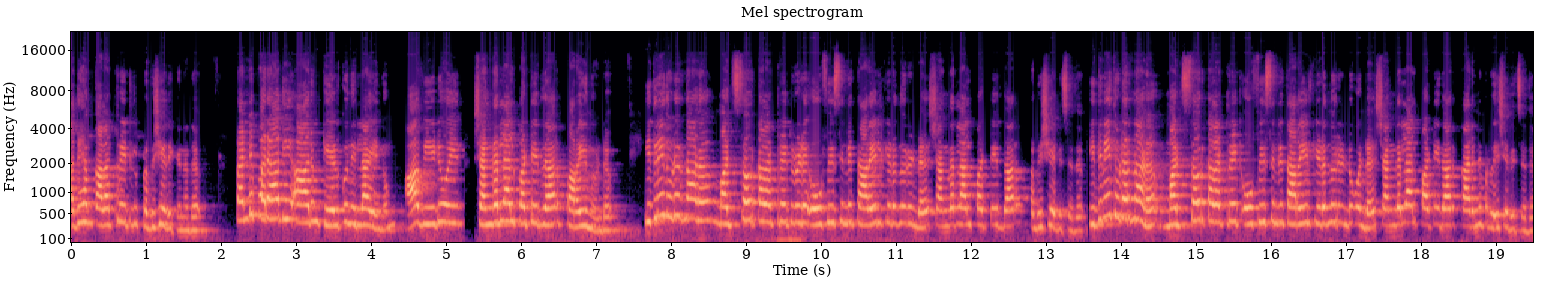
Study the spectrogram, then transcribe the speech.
അദ്ദേഹം കളക്ടറേറ്റിൽ പ്രതിഷേധിക്കുന്നത്. തന്റെ പരാതി ആരും കേൾക്കുന്നില്ല എന്നും ആ വീഡിയോയിൽ ശങ്കർലാൽ പട്ടീദാർ പറയുന്നുണ്ട്. ഇതിനെ തുടർന്നാണ് മഡ്സൗർ കളക്ടറേറ്ററുടെ ഓഫീസിന്റെ തറയിൽ കിടന്നുരുണ്ട് ശങ്കർലാൽ പട്ടേദാർ പ്രതിഷേധിച്ചത്. ഇതിനെ തുടർന്നാണ് മഡ്സൗർ കളക്ടറേറ്റ് ഓഫീസിന്റെ തറയിൽ കിടന്നുരുണ്ടുകൊണ്ട് ശങ്കർലാൽ പട്ടേദാർ കരഞ്ഞു പ്രതിഷേധിച്ചത്.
